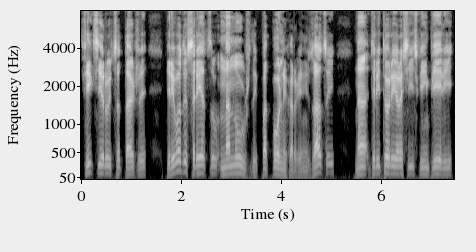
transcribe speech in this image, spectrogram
Фиксируются также переводы средств на нужды подпольных организаций на территории Российской империи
